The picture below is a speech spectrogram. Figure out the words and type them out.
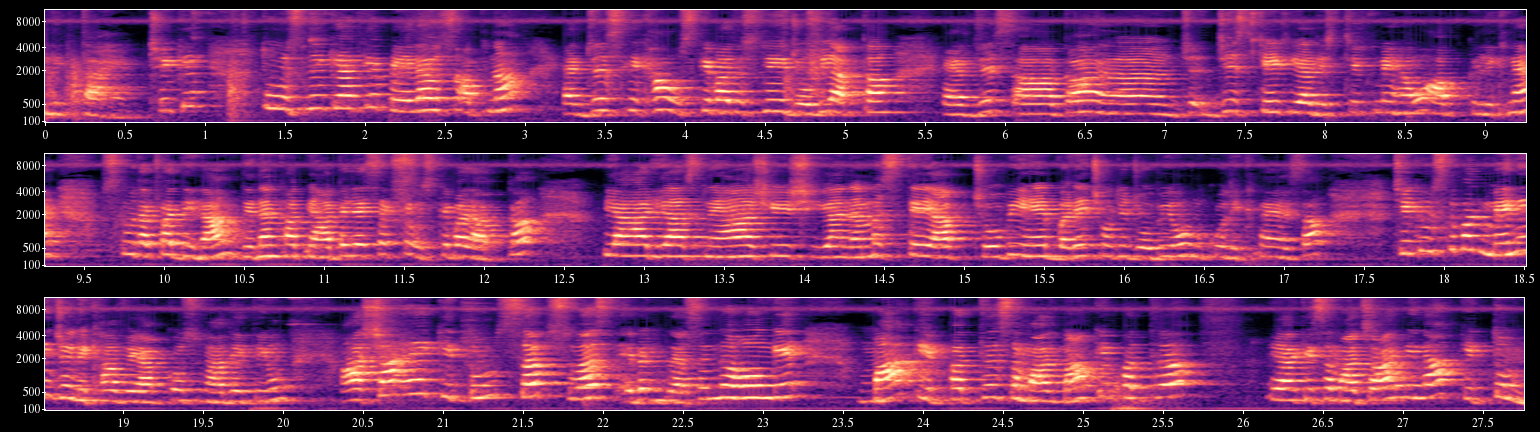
लिखता है, ठीक है? तो उसने क्या किया, पहला उस अपना एड्रेस लिखा, उसके बाद उसने जो भी आपका एड्रेस का जिस स्टेट या डिस्ट्रिक्ट में है वो आपको लिखना है। उसके बाद आपका दिनांक दिनांक आप यहाँ पे ले सकते हैं, उसके बाद आपका प्यार या स्नेहाशीष या नमस्ते, आप जो भी हैं, बड़े, छोटे, जो भी हो, उनको लिखना है ऐसा, ठीक है? उसके बाद मैंने जो लिखा हुआ आपको सुना देती हूँ। आशा है कि तुम सब स्वस्थ एवं प्रसन्न होंगे। माँ के पत्र समाज, माँ के पत्र या के समाचार में ना कि तुम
